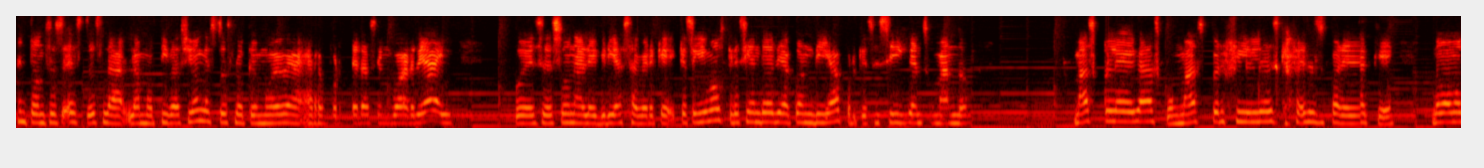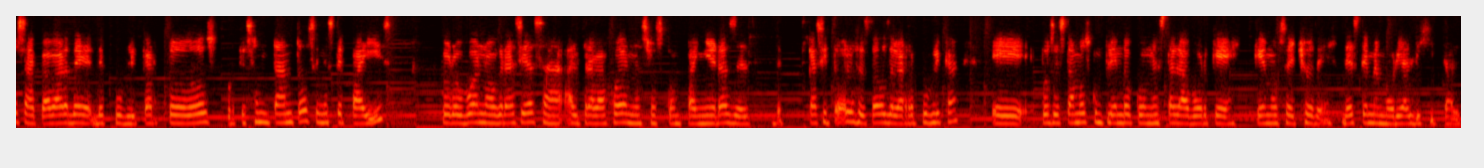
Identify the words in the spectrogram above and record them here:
Entonces, esta es la, motivación, esto es lo que mueve a, Reporteras en Guardia y pues es una alegría saber que, seguimos creciendo día con día porque se siguen sumando más colegas con más perfiles que a veces parece que no vamos a acabar de, publicar todos porque son tantos en este país, pero bueno, gracias al trabajo de nuestras compañeras de, casi todos los estados de la República, eh, pues estamos cumpliendo con esta labor que, hemos hecho de este memorial digital.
